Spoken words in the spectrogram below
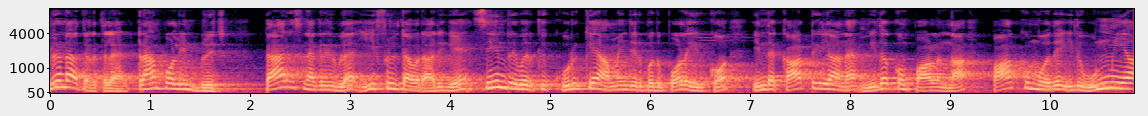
இரண்டாவது இடத்துல டிராம்போலின் பிரிட்ஜ் பாரிஸ் நகரில் உள்ள ஈஃபில் டவர் அருகே சீன் ரிவருக்கு குறுக்கே அமைந்திருப்பது போல இருக்கும். இந்த காற்றிலான மிதக்கும் பாலம் தான் பார்க்கும்போதே இது உண்மையா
